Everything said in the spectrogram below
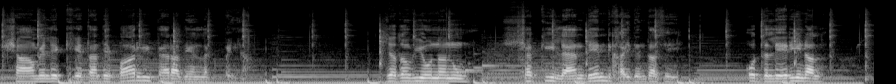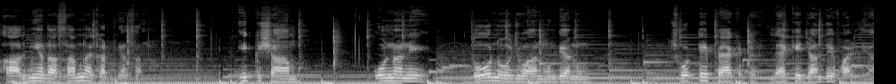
ਸ਼ਾਮ ਵੇਲੇ ਖੇਤਾਂ ਦੇ ਬਾਹਰ ਵੀ ਪਹਿਰਾ ਦੇਣ ਲੱਗ ਪਈਆਂ। ਜਦੋਂ ਵੀ ਉਹਨਾਂ ਨੂੰ ਸ਼ੱਕੀ ਲੈਣ ਦੇਣ ਦਿਖਾਈ ਦਿੰਦਾ ਸੀ। ਉਹ ਦਲੇਰੀ ਨਾਲ ਆਦਮੀਆਂ ਦਾ ਸਾਹਮਣਾ ਕਰਦੀਆਂ ਸਨ। ਇੱਕ ਸ਼ਾਮ ਉਹਨਾਂ ਨੇ ਦੋ ਨੌਜਵਾਨ ਮੁੰਡਿਆਂ ਨੂੰ ਛੋਟੇ ਪੈਕਟ ਲੈ ਕੇ ਜਾਂਦੇ ਫੜ ਲਿਆ।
